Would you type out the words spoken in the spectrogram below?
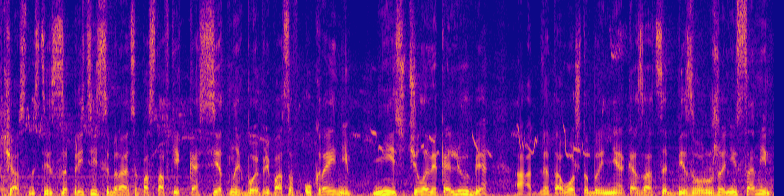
В частности, запретить собираются поставки кассетных боеприпасов Украине не из человеколюбия, а для того, чтобы не оказаться без вооружений самим.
